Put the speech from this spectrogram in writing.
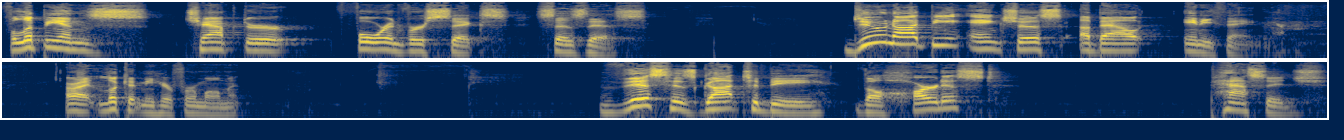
Philippians chapter 4 and verse 6 says this Do not be anxious about anything. All right, look at me here for a moment. This has got to be the hardest passage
